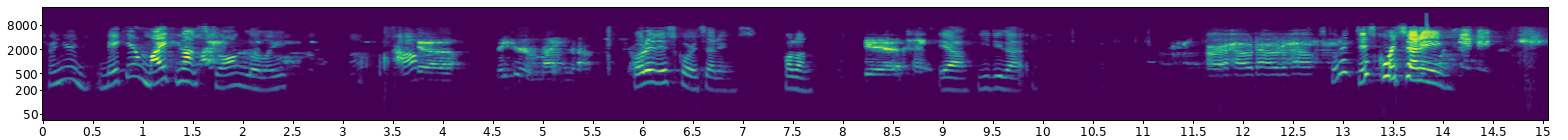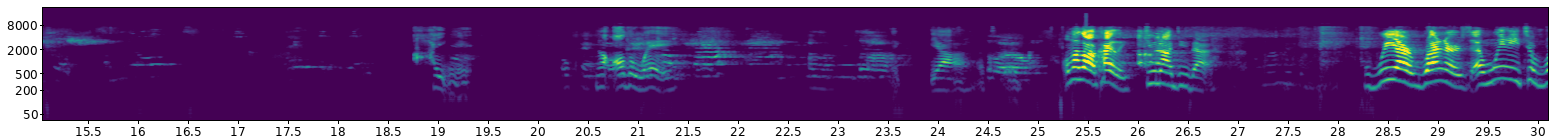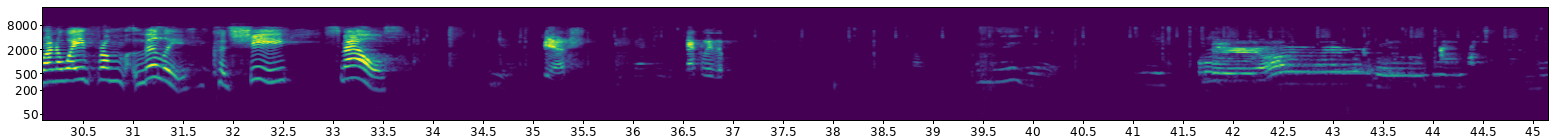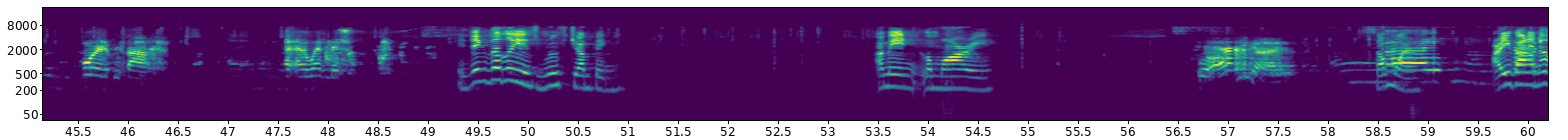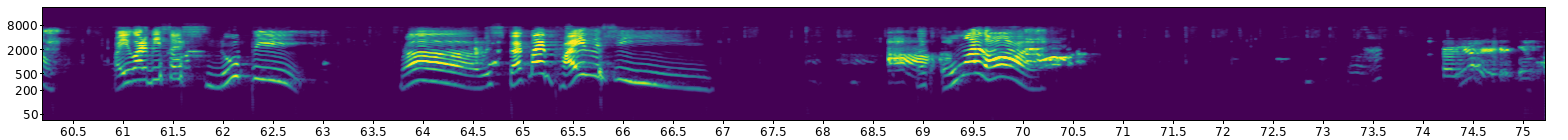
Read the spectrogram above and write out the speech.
Turn your make your mic not strong, Lily. Huh? Yeah. Make your mic not. Go to Discord settings. Hold on. Yeah. Yeah, you do that. Alright, how, how, how? Go to Discord settings. Heighten it. Not all the way. Like, yeah, that's good. Oh my god, Kylie, do not do that. We are runners and we need to run away from Lily because she smells. Yes. Exactly the. Where are you? Where to be found. I, I went missing. I think Lily is roof jumping. I mean, Lamari. Where are you guys? Somewhere. Are you gonna know? Why you gotta be so snoopy? Bruh, respect my privacy. Like, oh my god. Bro, you guys are impossible to find. no, hold on. beh- Look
